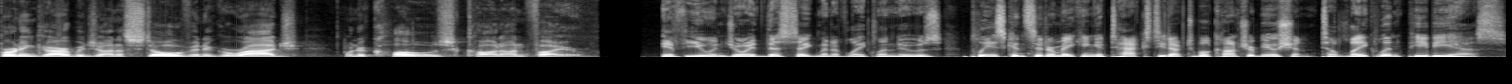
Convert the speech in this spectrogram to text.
burning garbage on a stove in a garage when her clothes caught on fire. If you enjoyed this segment of Lakeland News, please consider making a tax-deductible contribution to Lakeland PBS.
